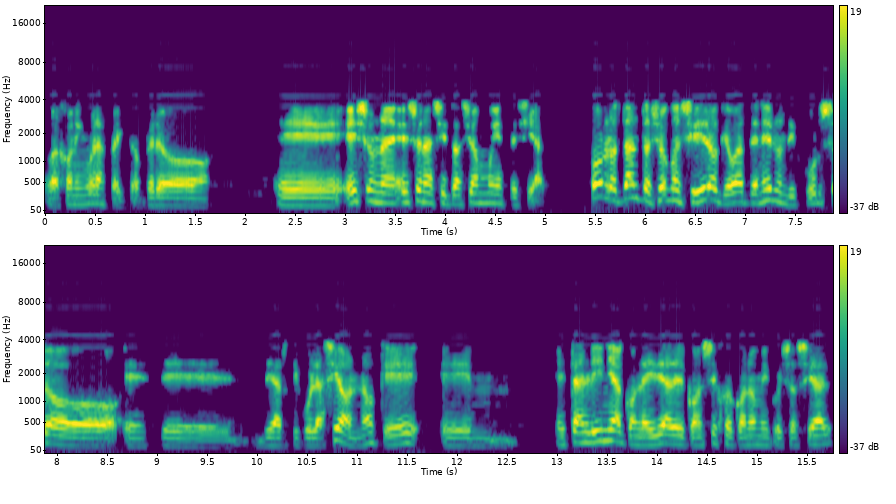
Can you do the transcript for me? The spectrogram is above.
bajo ningún aspecto pero eh, es una es una situación muy especial por lo tanto, yo considero que va a tener un discurso este, de articulación, ¿no? que em, está en línea con la idea del Consejo Económico y Social,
